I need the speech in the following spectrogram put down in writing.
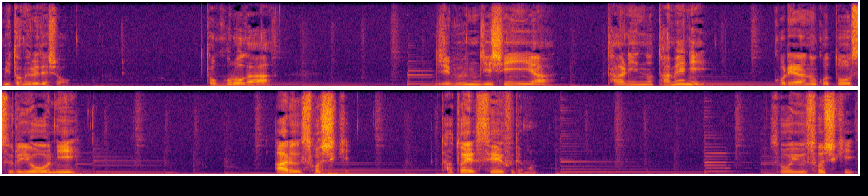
認めるでしょう。ところが自分自身や他人のためにこれらのことをするようにある組織たとえ政府でもそういう組織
